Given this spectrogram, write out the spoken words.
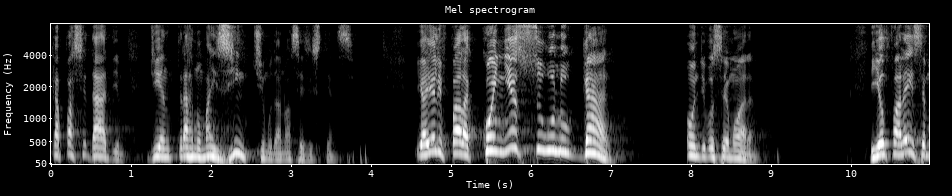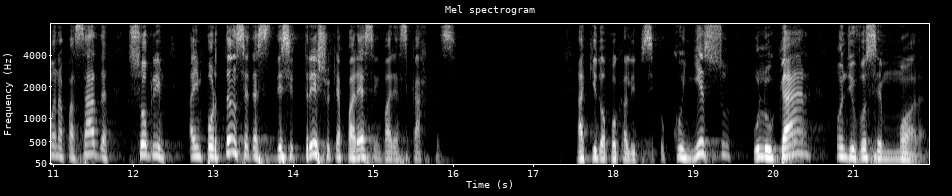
capacidade de entrar no mais íntimo da nossa existência. E aí ele fala: Conheço o lugar onde você mora. E eu falei semana passada sobre a importância desse, desse trecho que aparece em várias cartas aqui do Apocalipse. Eu conheço o lugar onde você mora.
